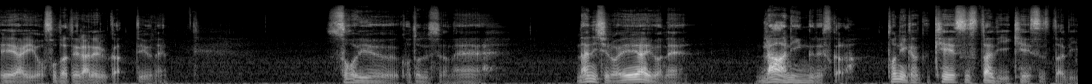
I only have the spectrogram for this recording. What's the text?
AI を育てられるかっていうね。そういうことですよね。何しろ AI はねラーニングですから。とにかくケーススタディケーススタディ。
